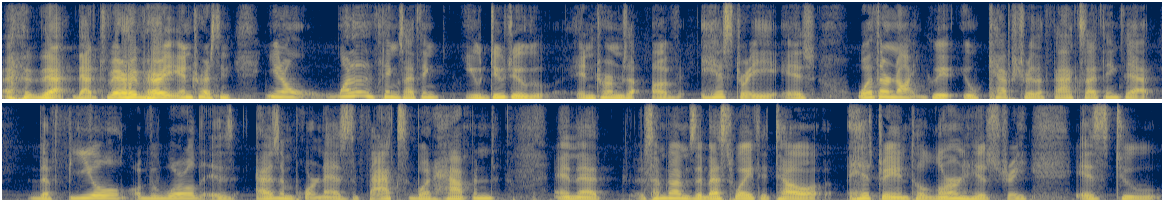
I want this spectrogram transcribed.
that that's very very interesting. You know, one of the things I think you do do in terms of history is whether or not you, you capture the facts. I think that the feel of the world is as important as the facts of what happened, and that sometimes the best way to tell history and to learn history is to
